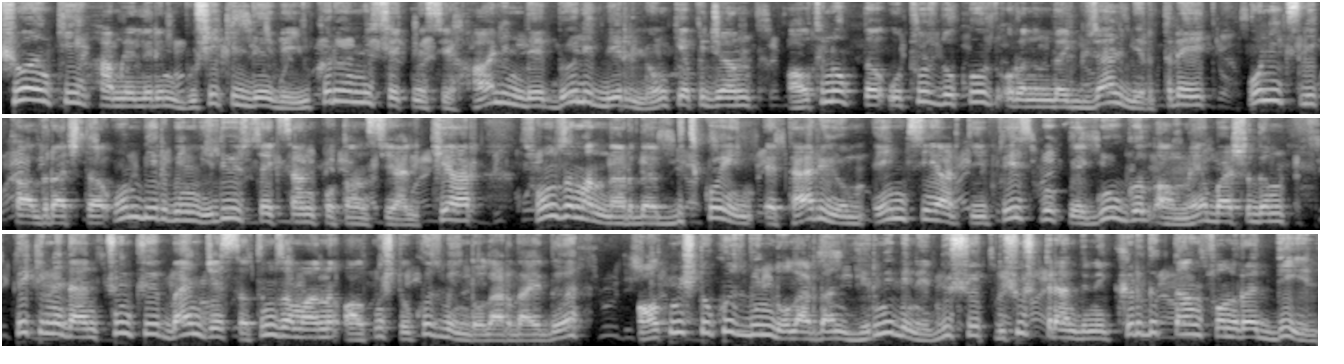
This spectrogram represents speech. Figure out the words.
Şu anki hamlelerim bu şekilde ve yukarı yönlü sekmesi halinde böyle bir long yapacağım. 6.39 oranında güzel bir trade. 10x'lik kaldıraçta 11.780 potansiyel kar. Son zamanlarda Bitcoin, Ethereum, MCRT, Facebook ve Google almaya başladım. Peki neden? Çünkü bence satım zamanı 69 bin dolardaydı. 69 bin dolardan 20 bine düşüp düşüş trendini kırdıktan sonra değil.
